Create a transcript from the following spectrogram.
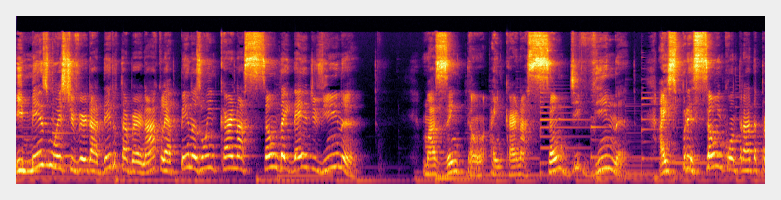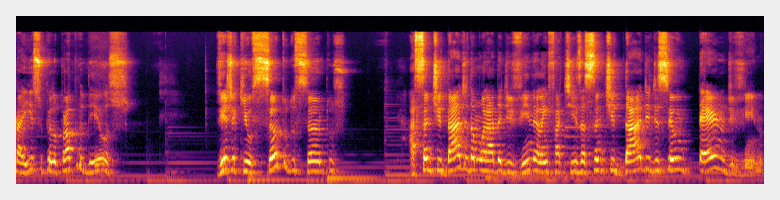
E mesmo este verdadeiro tabernáculo é apenas uma encarnação da ideia divina. Mas então, a encarnação divina, a expressão encontrada para isso pelo próprio Deus. Veja que o Santo dos Santos, a santidade da morada divina, ela enfatiza a santidade de seu interno divino.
